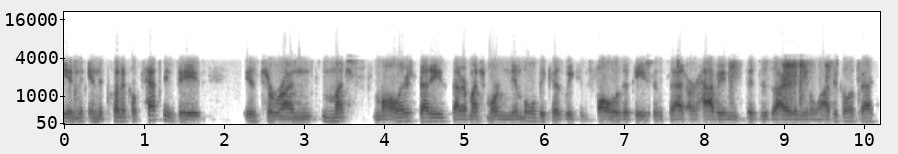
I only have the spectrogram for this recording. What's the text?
in, in the clinical testing phase is to run much smaller studies that are much more nimble because we can follow the patients that are having the desired immunological effect.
